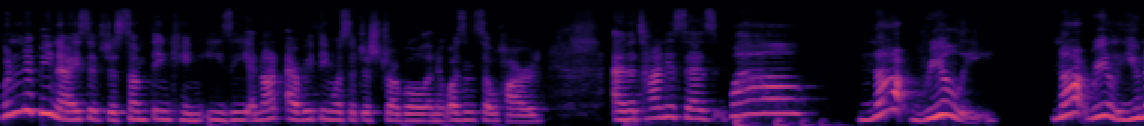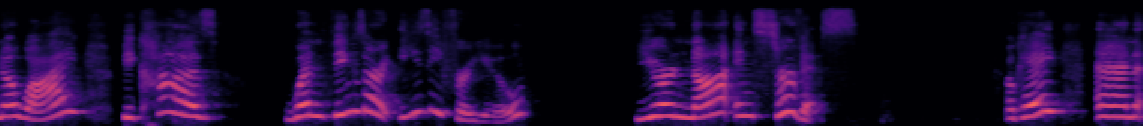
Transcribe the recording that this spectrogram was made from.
Wouldn't it be nice if just something came easy and not everything was such a struggle and it wasn't so hard? And the Tanya says, well, not really. Not really. You know why? Because when things are easy for you, you're not in service. Okay. And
